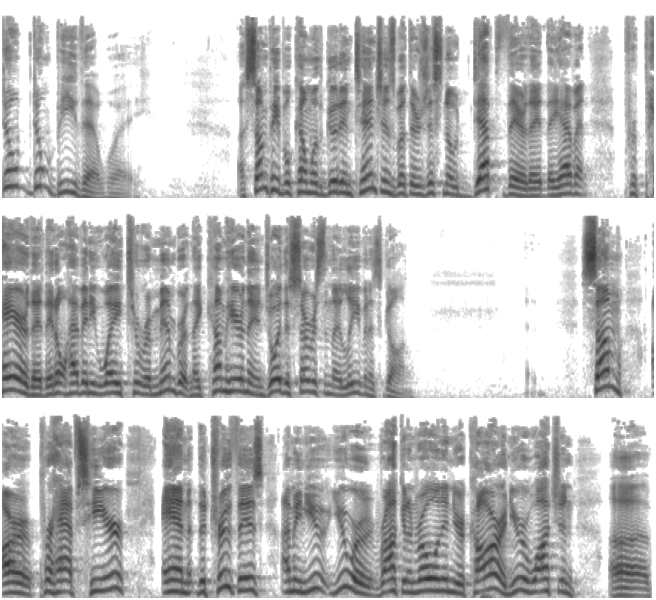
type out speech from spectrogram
Don't, don't be that way. Uh, some people come with good intentions, but there's just no depth there. They, they haven't prepared, they, they don't have any way to remember it. And they come here and they enjoy the service and they leave and it's gone. Some are perhaps here, and the truth is, I mean, you, you were rocking and rolling in your car and you were watching uh,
